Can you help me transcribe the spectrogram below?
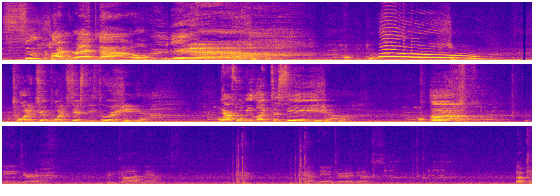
Super. I'm red now! Yeah! Woo! 22.63! That's what we like to see! Uh! Danger. Good God, man. I guess. Okay.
